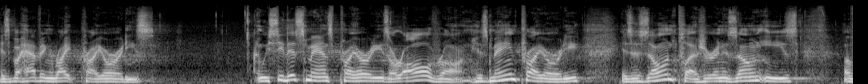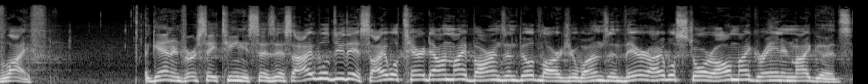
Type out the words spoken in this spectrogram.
is by having right priorities. And we see this man's priorities are all wrong. His main priority is his own pleasure and his own ease of life. Again, in verse 18, he says this I will do this. I will tear down my barns and build larger ones, and there I will store all my grain and my goods.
